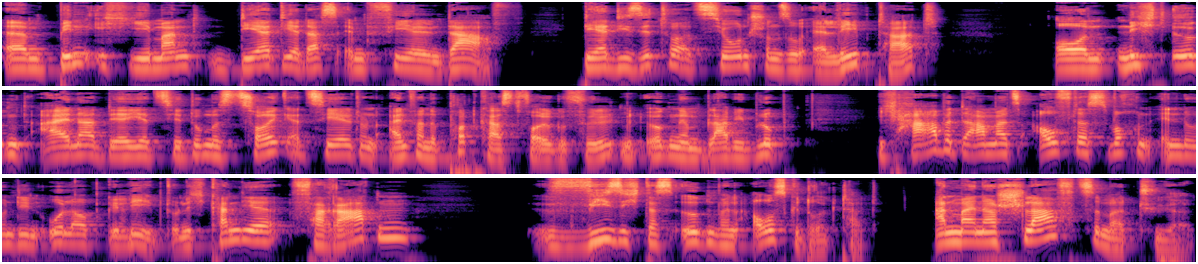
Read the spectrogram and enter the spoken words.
ähm, bin ich jemand, der dir das empfehlen darf, der die Situation schon so erlebt hat und nicht irgendeiner, der jetzt hier dummes Zeug erzählt und einfach eine Podcast-Folge füllt mit irgendeinem Blabiblub. Ich habe damals auf das Wochenende und den Urlaub gelebt und ich kann dir verraten, wie sich das irgendwann ausgedrückt hat. An meiner Schlafzimmertür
